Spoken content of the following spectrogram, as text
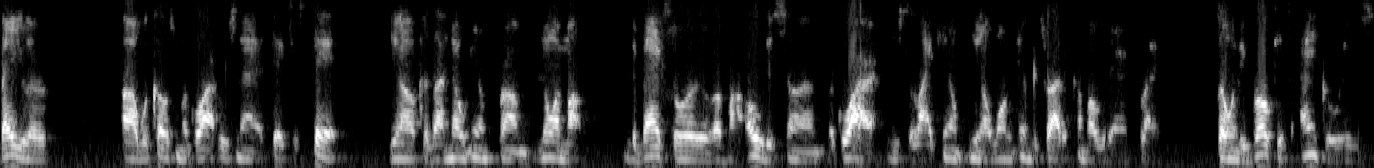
Baylor uh, with Coach McGuire, who's now at Texas Tech. You know, because I know him from knowing my the backstory of my oldest son, McGuire, used to like him, you know, wanted him to try to come over there and play. So when he broke his ankle, it was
